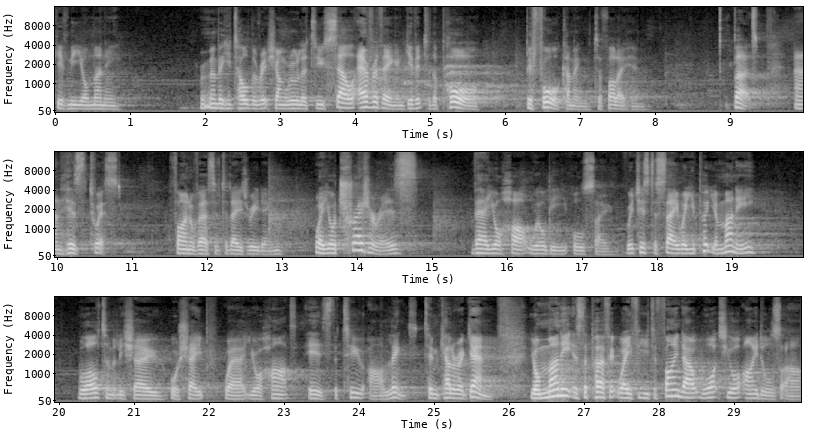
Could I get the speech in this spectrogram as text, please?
give me your money. Remember, he told the rich young ruler to sell everything and give it to the poor before coming to follow him. But, and here's the twist final verse of today's reading where your treasure is, there your heart will be also. Which is to say, where you put your money will ultimately show or shape where your heart is. The two are linked. Tim Keller again. Your money is the perfect way for you to find out what your idols are.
